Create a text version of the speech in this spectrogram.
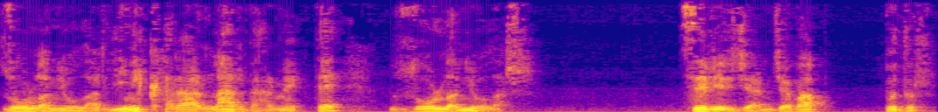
zorlanıyorlar. Yeni kararlar vermekte zorlanıyorlar. Size vereceğim cevap budur.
